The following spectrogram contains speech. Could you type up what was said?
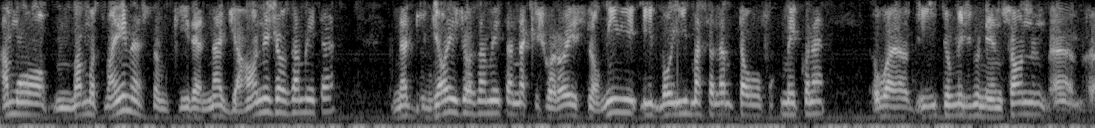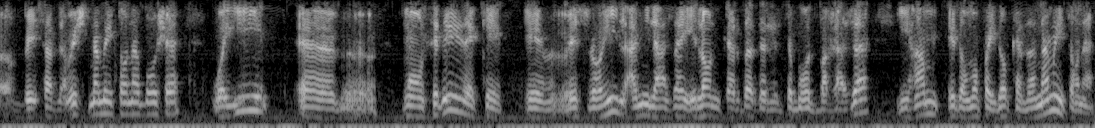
اما من مطمئن هستم که نه جهان اجازه میده نه دنیا اجازه میده نه کشورهای اسلامی با این مثلا توافق می‌کنه و این دو میلیون انسان به سرنوشت نمی‌تونه باشه و این معاصره که اسرائیل امی لحظه اعلان کرده در ارتباط با غزه این هم ادامه پیدا کردن نمی‌تونه.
